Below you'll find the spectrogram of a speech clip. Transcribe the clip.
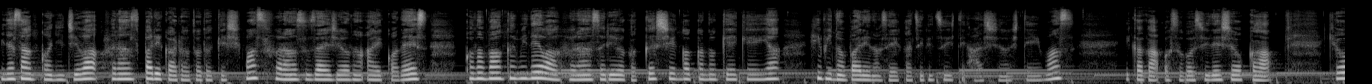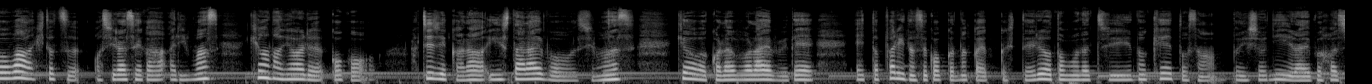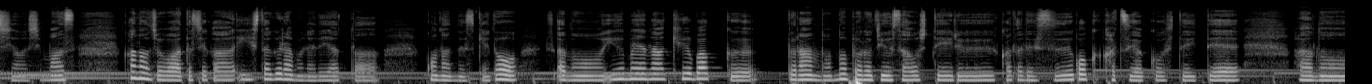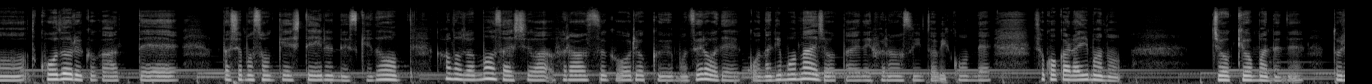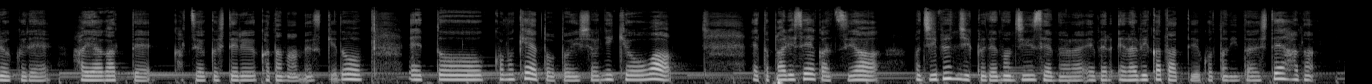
皆さんこんにちは。フランスパリからお届けします。フランス在住の愛子です。この番組ではフランス留学、進学の経験や日々のパリの生活について発信をしています。いかがお過ごしでしょうか？今日は一つお知らせがあります。今日の夜午後8時からインスタライブをします。今日はコラボライブで、えっと、パリのすごく仲良くしているお友達のケイトさんと一緒にライブ発信をします。彼女は私がインスタグラムで出会った子なんですけど、あの、有名なキューバックブランドのプロデューサーをしている方です。ごく活躍をしていて、あの、行動力があって、私も尊敬しているんですけど、彼女も最初はフランス語力もゼロで、こう何もない状態でフランスに飛び込んで、そこから今の状況までね、努力で這い上がって活躍してる方なんですけど、えっと、このケイトと一緒に今日は、えっと、パリ生活や自分軸での人生の選び方っていうことに対して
